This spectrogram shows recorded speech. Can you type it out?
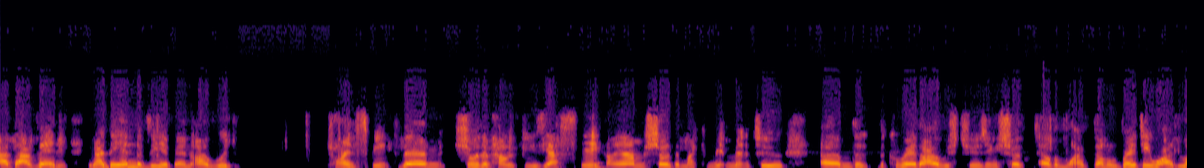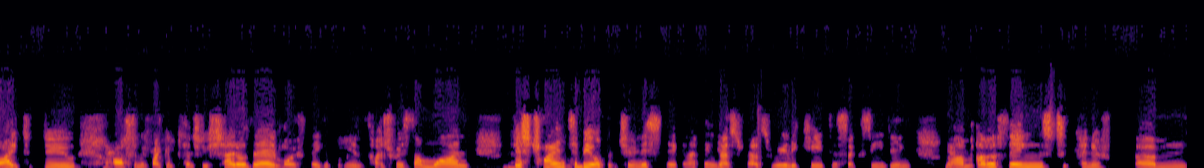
at that event you know at the end of the event i would try and speak to them show them how enthusiastic i am show them my commitment to um, the, the career that i was choosing show tell them what i've done already what i'd like to do yeah. ask them if i could potentially shadow them or if they could put me in touch with someone yeah. just trying to be opportunistic and i think yeah. that's that's really key to succeeding um, other things kind of um,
